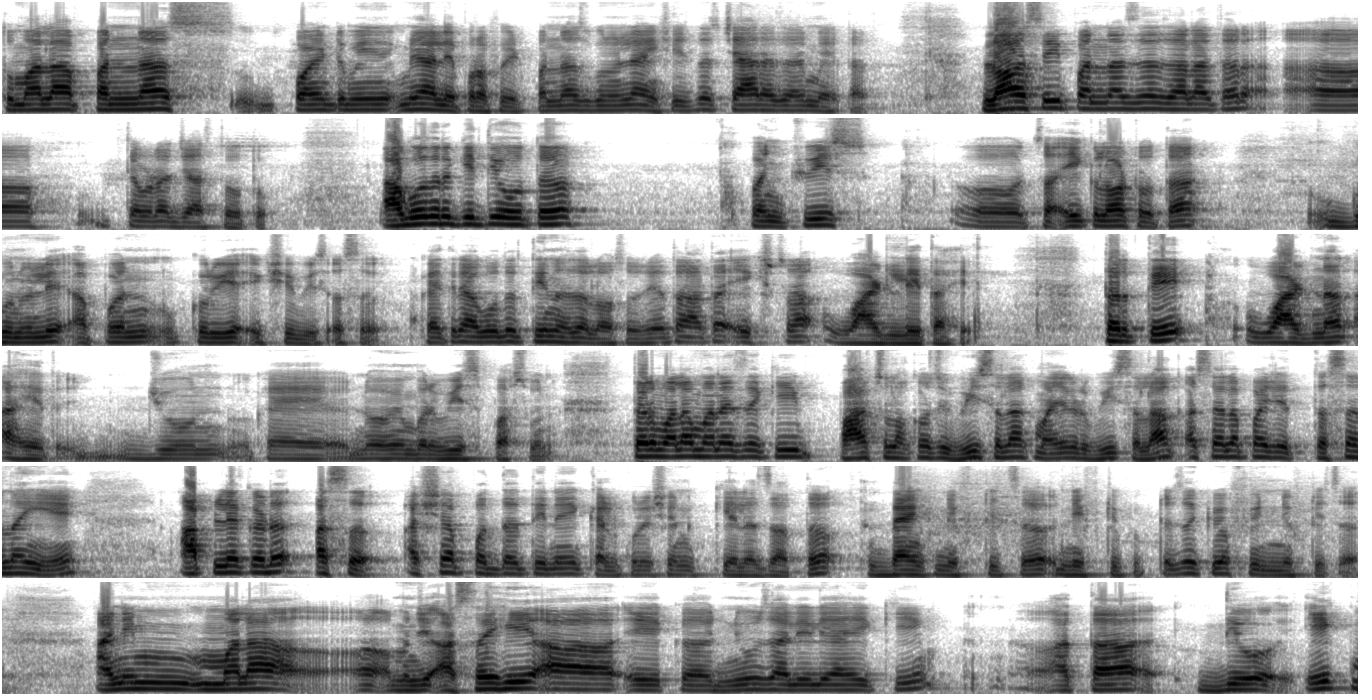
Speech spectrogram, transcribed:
तुम्हाला पन्नास पॉईंट मि मिळाले प्रॉफिट पन्नास गुणिले ऐंशी तर चार हजार मिळतात. लॉसही पन्नास जर झाला तर तेवढा जास्त होतो. अगोदर किती होतं? पंचवीस चा एक लॉट होता. गुणले आपण करूया एकशे वीस असं. काहीतरी अगोदर तीन हजार लॉस होते. तर आता एक्स्ट्रा वाढलेत आहेत. तर ते वाढणार आहेत जून काय नोव्हेंबर वीसपासून तर मला म्हणायचं आहे की पाच लाखाचे वीस लाख माझ्याकडे वीस लाख असायला पाहिजे. तसं नाही आहे आपल्याकडं असं अशा पद्धतीने कॅल्क्युलेशन केलं जातं. बँक निफ्टीचं निफ्टी फिफ्टीचं किंवा फिन निफ्टीचं. आणि मला म्हणजे असंही एक न्यूज आलेली आहे की आता दिव एक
